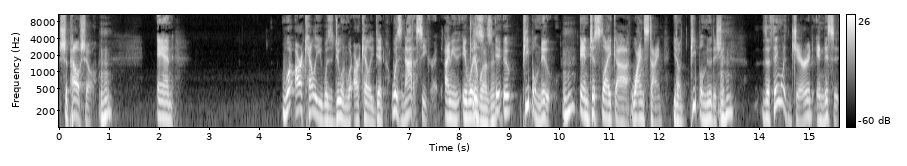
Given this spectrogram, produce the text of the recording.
Chappelle show. Mhm. And what R. Kelly was doing, what R. Kelly did, was not a secret. I mean, it was. It wasn't. It, it- people knew, Mhm. and just like uh, Weinstein, you know, people knew this shit. Mhm. The thing with Jared, and this, is-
